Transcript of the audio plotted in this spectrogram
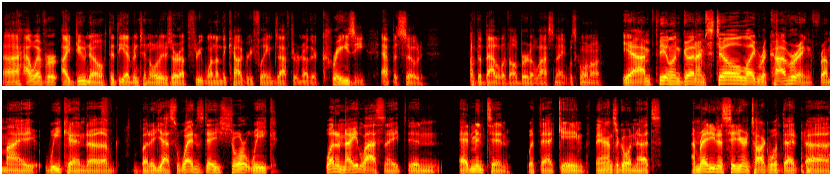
Uh, however, I do know that the Edmonton Oilers are up 3 1 on the Calgary Flames after another crazy episode of the Battle of Alberta last night. What's going on? Yeah, I'm feeling good. I'm still like recovering from my weekend. Uh, but uh, yes, Wednesday, short week. What a night last night in Edmonton with that game. The fans are going nuts. I'm ready to sit here and talk about that uh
